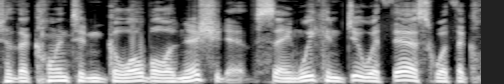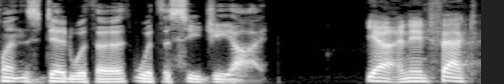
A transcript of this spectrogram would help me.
to the Clinton Global Initiative, saying we can do with this what the Clintons did with the with the CGI. Yeah, and in fact,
